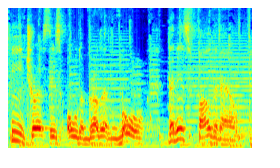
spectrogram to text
He trusts his older brother more than his father now.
